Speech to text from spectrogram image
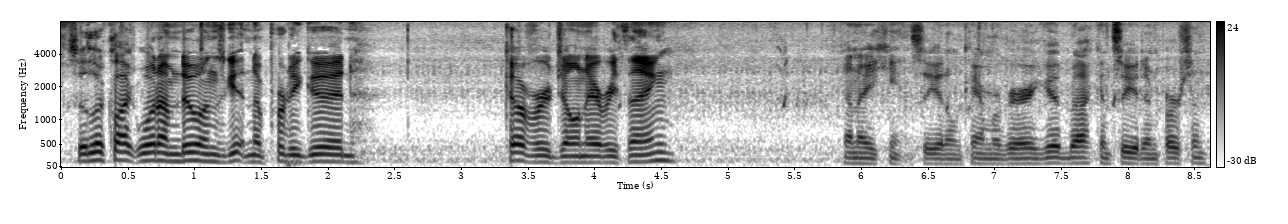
So it looks like what I'm doing is getting a pretty good coverage on everything. I know you can't see it on camera very good, but I can see it in person.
